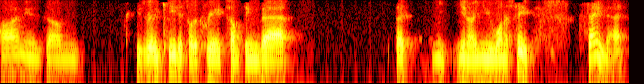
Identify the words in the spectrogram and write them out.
time is um, is really key to sort of create something that that you know you want to see. Saying that,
